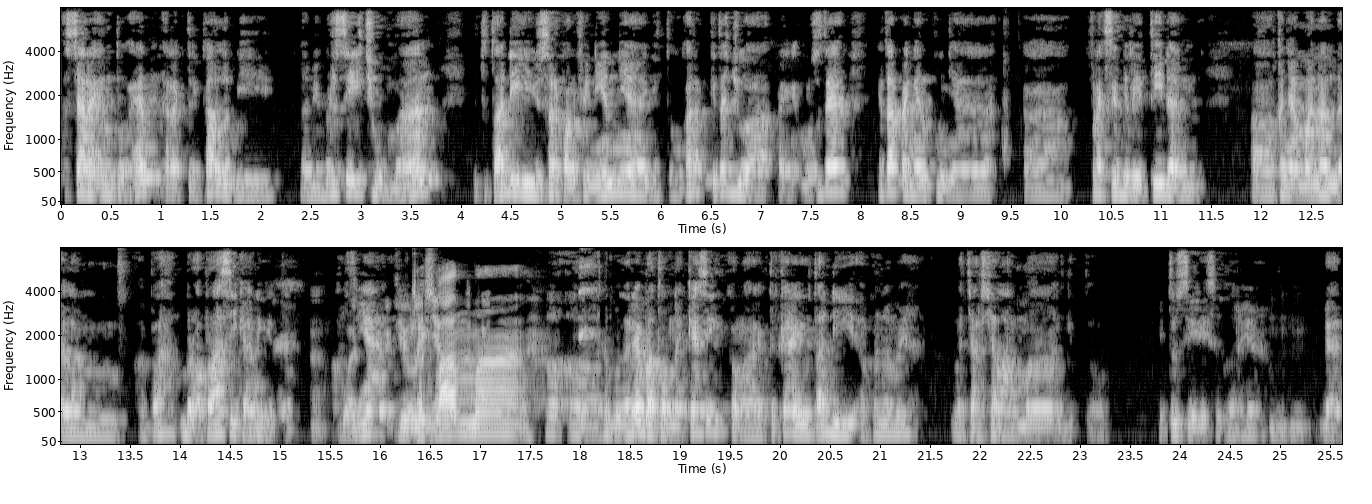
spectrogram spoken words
secara end to end electric car lebih lebih bersih cuman itu tadi user convenience-nya gitu kan kita juga pengen maksudnya kita pengen punya eh, flexibility dan eh, kenyamanan dalam apa beroperasi kan gitu buat artinya fuelingnya lama. Heeh, sebenarnya bottleneck-nya sih kalau elektrik kan itu tadi apa namanya ngecharge-nya lama gitu itu sih sebenarnya Mhm. dan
